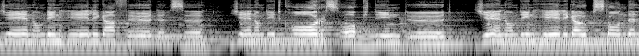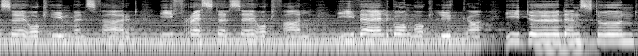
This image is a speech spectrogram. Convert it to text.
Genom din heliga födelse, genom ditt kors och din död, genom din heliga uppståndelse och himmelsfärd, i frestelse och fall, i välgång och lycka, i dödens stund,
